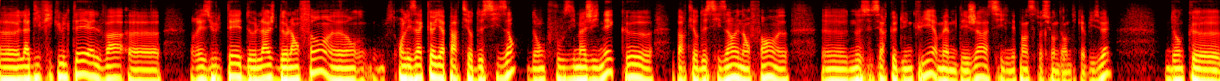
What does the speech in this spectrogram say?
Euh, la difficulté, elle va euh, résulter de l'âge de l'enfant. Euh, on, on les accueille à partir de 6 ans. Donc, vous imaginez que à partir de 6 ans, un enfant euh, ne se sert que d'une cuillère, même déjà s'il n'est pas en situation de handicap visuel. Donc, euh,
